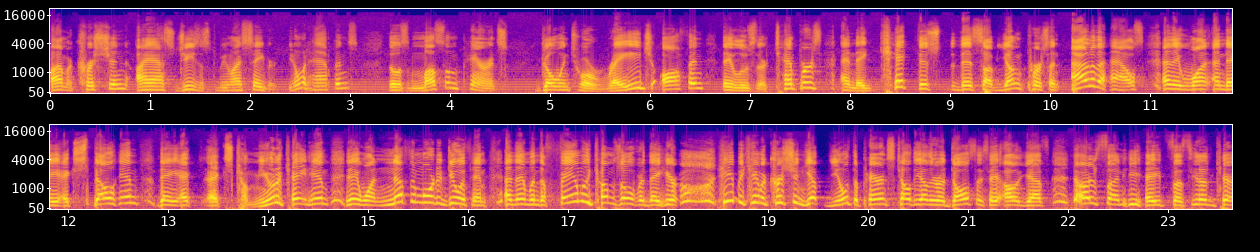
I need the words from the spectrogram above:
I'm a Christian. I asked Jesus to be my Savior. You know what happens? Those Muslim parents go into a rage often. They lose their tempers and they kick this this uh, young person out of the house and they want and they expel him. They ex- excommunicate him. They want nothing more to do with him. And then when the family comes over they hear oh, he became a christian. Yep. You know what the parents tell the other adults? They say oh yes our son he hates us. He doesn't care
